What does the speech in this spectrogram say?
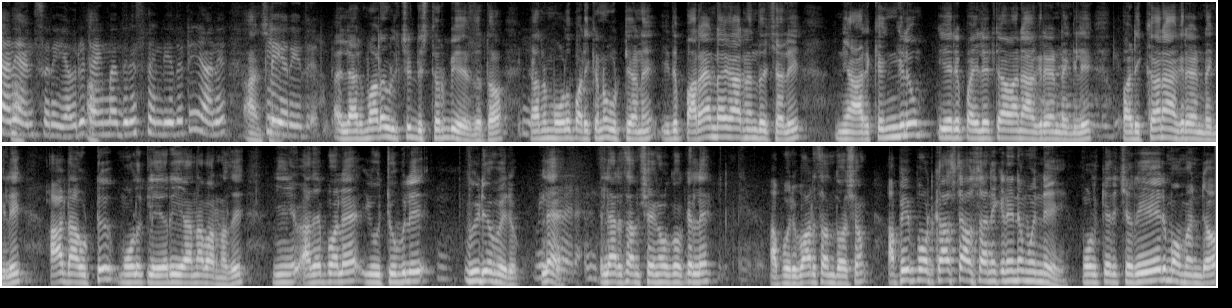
ഞാൻ ആൻസർ ചെയ്യാം. ഒരു ടൈം അതിന് സ്പെൻഡ് ചെയ്തിട്ട് ഞാൻ ക്ലിയർ ചെയ്ത് എല്ലാവരും കൂടെ വിളിച്ച് ഡിസ്റ്റർബ് ചെയ്യരുത് കേട്ടോ കാരണം മോൾ പഠിക്കുന്ന കുട്ടിയാണ്. ഇത് പറയേണ്ട കാരണം എന്താ വെച്ചാൽ ഇനി ആർക്കെങ്കിലും ഈ ഒരു പൈലറ്റ് ആവാൻ ആഗ്രഹം ഉണ്ടെങ്കിൽ പഠിക്കാൻ ആഗ്രഹം ഉണ്ടെങ്കിൽ ആ ഡൗട്ട് മോൾ ക്ലിയർ ചെയ്യാന്നാണ് പറഞ്ഞത്. ഇനി അതേപോലെ യൂട്യൂബിൽ വീഡിയോ വരും അല്ലേ? എല്ലാവരുടെ സംശയങ്ങൾക്കൊക്കെ അല്ലേ? അപ്പോൾ ഒരുപാട് സന്തോഷം. അപ്പോൾ ഈ പോഡ്കാസ്റ്റ് അവസാനിക്കുന്നതിന് മുന്നേ മോൾക്ക് ഒരു ചെറിയൊരു മൊമെന്റോ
